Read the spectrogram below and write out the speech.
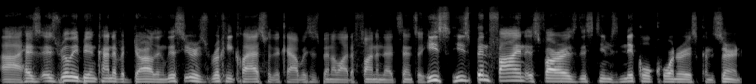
Uh, has has really been kind of a darling. This year's rookie class for the Cowboys has been a lot of fun in that sense. So he's he's been fine as far as this team's nickel corner is concerned.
